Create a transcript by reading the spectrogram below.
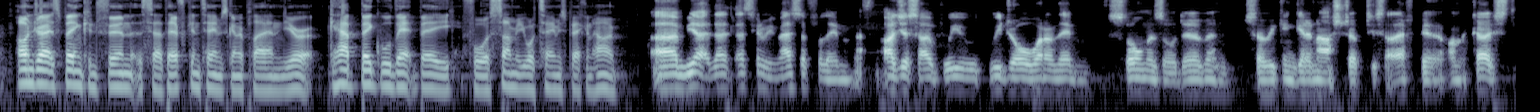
Andre, it's been confirmed that the South African team is going to play in Europe. How big will that be for some of your teams back at home? Um, yeah, that, that's going to be massive for them. I just hope we we draw one of them Stormers or Durban, so we can get a nice trip to South Africa on the coast.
